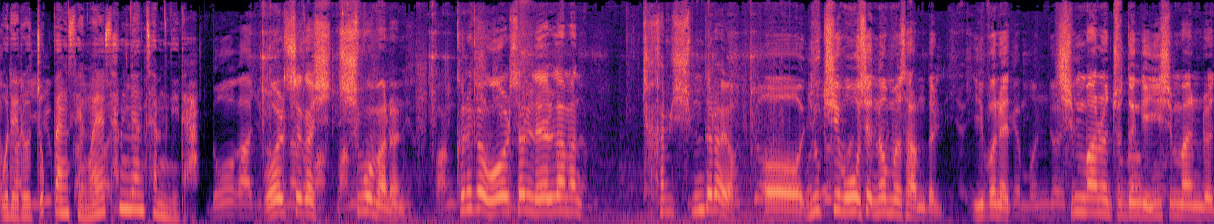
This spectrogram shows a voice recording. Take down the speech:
올해로 쪽방 생활 3년 차입니다. 월세가 15만 원이요. 그러니까 월세를 내려면 참 힘들어요. 어 65세 넘은 사람들 이번에 10만 원 주던 게 20만 원으로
